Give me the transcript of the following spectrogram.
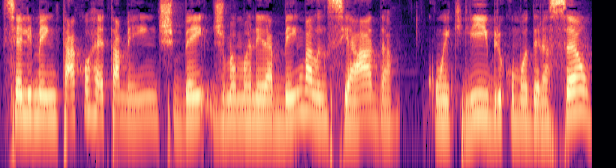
se alimentar corretamente, bem, de uma maneira bem balanceada, com equilíbrio, com moderação,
